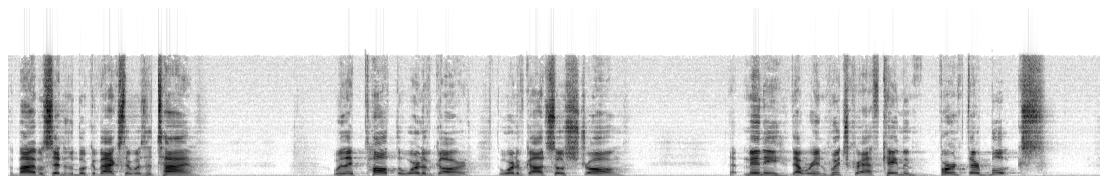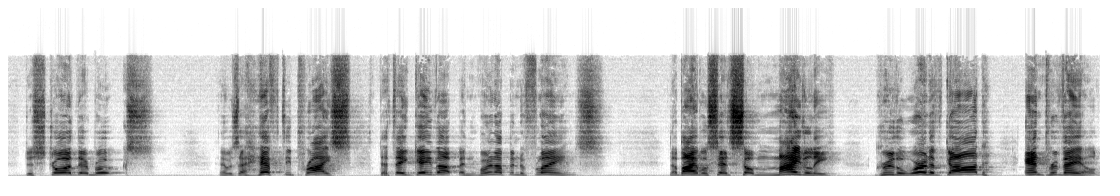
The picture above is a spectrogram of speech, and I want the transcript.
The Bible said in the book of Acts there was a time where they taught the word of God, the word of God so strong that many that were in witchcraft came and burnt their books, destroyed their books. It was a hefty price that they gave up and burned up into flames. The Bible says, So mightily grew the word of God and prevailed.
